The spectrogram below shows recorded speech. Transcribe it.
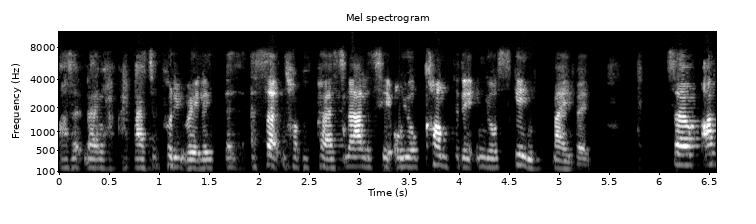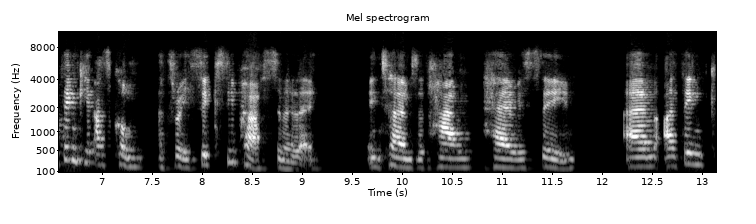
I don't know how to put it really, a certain type of personality or you're confident in your skin, maybe. So I think it has come a 360 personally in terms of how hair is seen. Um, I think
